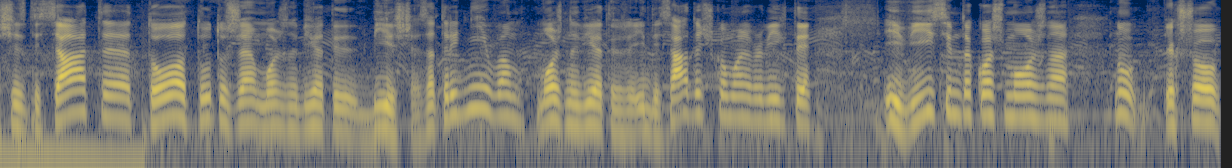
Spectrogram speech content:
60, е, то тут вже можна бігати більше. За три дні вам можна бігати вже і десяточку можна пробігти, і 8 також можна. Ну, якщо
